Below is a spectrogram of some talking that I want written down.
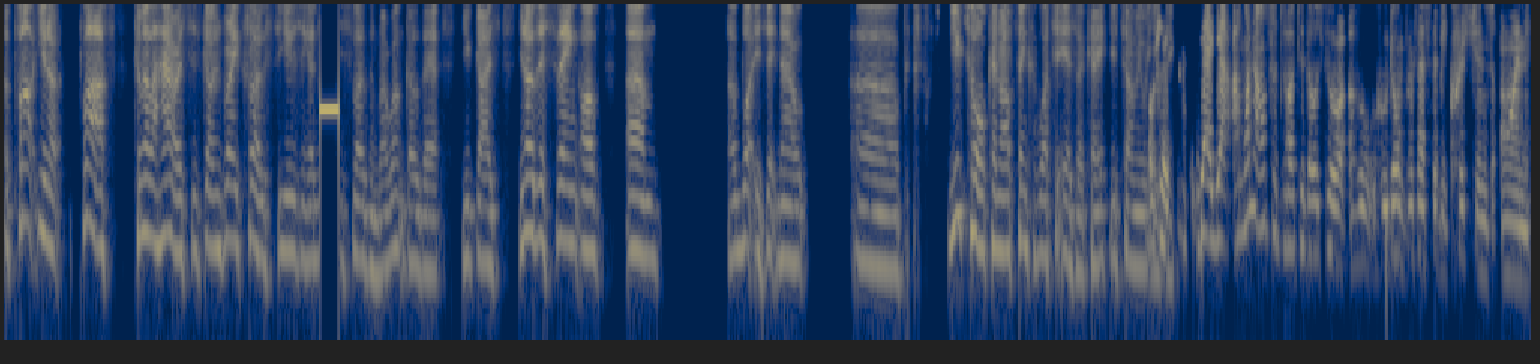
Apart, you know, plus Kamala Harris is going very close to using a slogan, but I won't go there. You guys, you know this thing of um, uh, what is it now? Uh, you talk and I'll think of what it is. Okay, you tell me what okay. you think. Yeah, yeah. I want to also talk to those who are, who who don't profess to be Christians on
